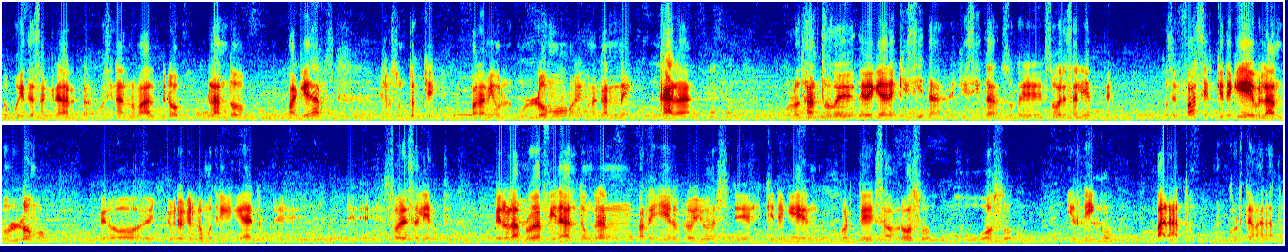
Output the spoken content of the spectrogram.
lo puedes desangrar, cocinarlo mal, pero blando va a quedar. El asunto es que para mí un, lomo es una carne cara, por lo tanto debe quedar exquisita, exquisita, eh, sobresaliente. Entonces es fácil que te quede blando un lomo, pero eh, yo creo que el lomo tiene que quedar eh, sobresaliente. Pero la prueba final de un gran parrillero, creo yo, es que te quede un corte sabroso, jugoso y rico, barato, un corte barato.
